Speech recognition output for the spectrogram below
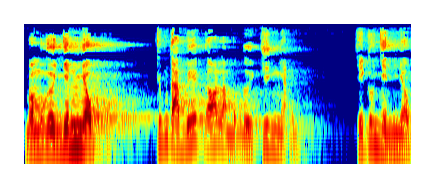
và một người nhịn nhục, chúng ta biết đó là một người kiên nhẫn chỉ có nhịn nhục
